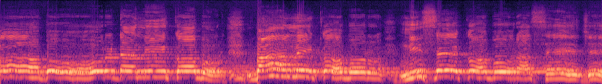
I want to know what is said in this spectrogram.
কবর, ডানে কবর, বামে কবর, নিচে কবর আছে যে,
